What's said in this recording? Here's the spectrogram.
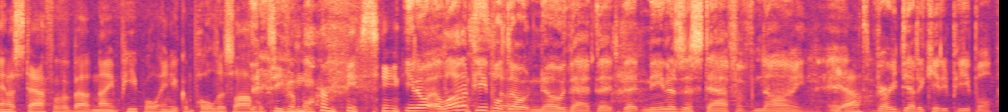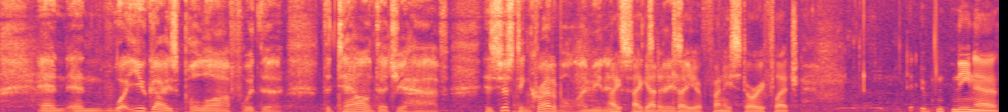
and a staff of about nine people, and you can pull this off, it's even more amazing. You know, a lot of people So- don't know that that that NENA's a staff of nine and Yeah. very dedicated people, and and what you guys pull off with the the talent that you have is just incredible. I mean, I, it's, I got to tell you a funny story, Fletch. NENA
